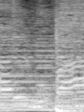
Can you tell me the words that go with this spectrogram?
mahal mo pa?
